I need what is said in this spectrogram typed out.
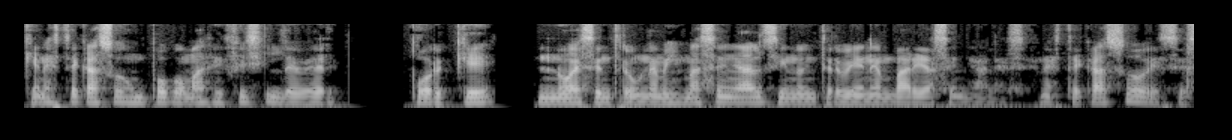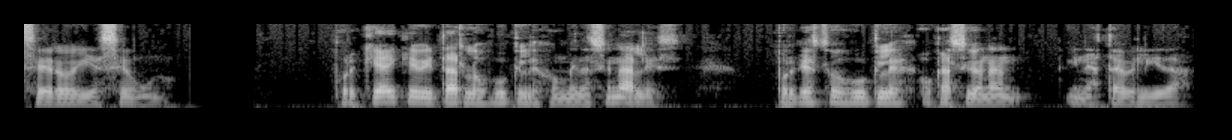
que en este caso es un poco más difícil de ver porque no es entre una misma señal sino intervienen varias señales, en este caso S0 y S1. ¿Por qué hay que evitar los bucles combinacionales? Porque estos bucles ocasionan inestabilidad.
